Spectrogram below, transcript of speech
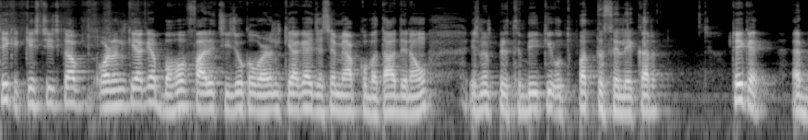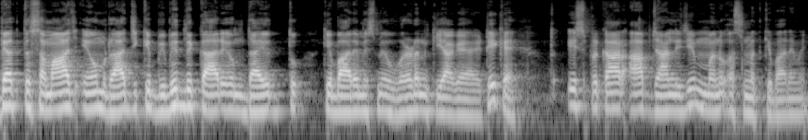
ठीक है, किस चीज़ का वर्णन किया गया? बहुत सारी चीज़ों का वर्णन किया गया, जैसे मैं आपको बता दे रहा हूँ, इसमें पृथ्वी की उत्पत्ति से लेकर, ठीक है व्यक्त समाज एवं राज्य के विभिन्न कार्य एवं दायित्व के बारे में इसमें वर्णन किया गया है, ठीक है? तो इस प्रकार आप जान लीजिए मनु अस्मत के बारे में,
